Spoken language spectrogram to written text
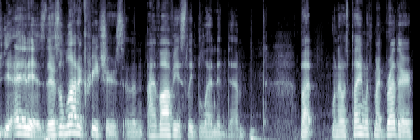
yeah, it is. There's a lot of creatures, and I've obviously blended them. But when I was playing with my brother,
